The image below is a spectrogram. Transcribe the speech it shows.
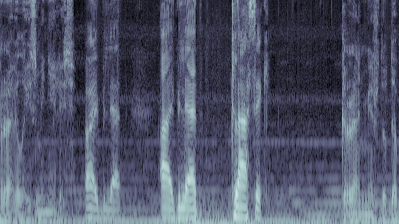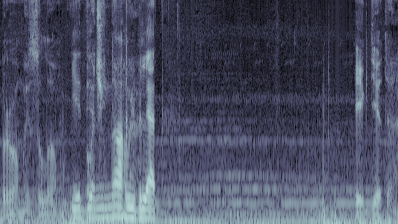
Правила изменились. Ay блядь. Ay блядь. Klasik. Грань между добром и злом Yedi очень тонка. блядь. И где-то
